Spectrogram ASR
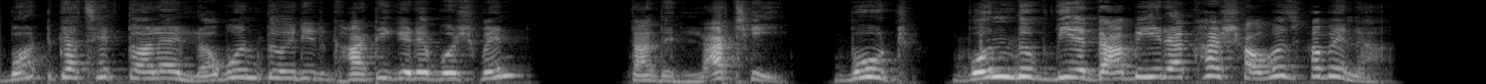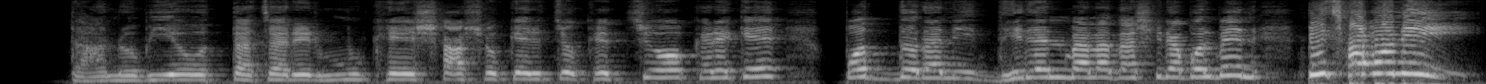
বটগাছের তলায় লবণ তৈরির ঘাঁটি গেড়ে বসবেন, তাদের লাঠি, বুট, বন্দুক দিয়ে দাবিয়ে রাখা সহজ হবে না। দানবীয় অত্যাচারের মুখে শাসকের চোখে চোখ রেখে পদ্মরানী ধীরেনবেলা দাসীরা বলবেন পিছাবনি!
